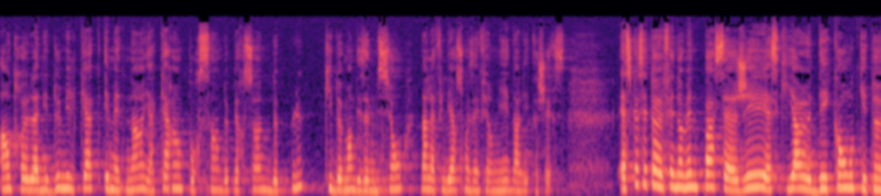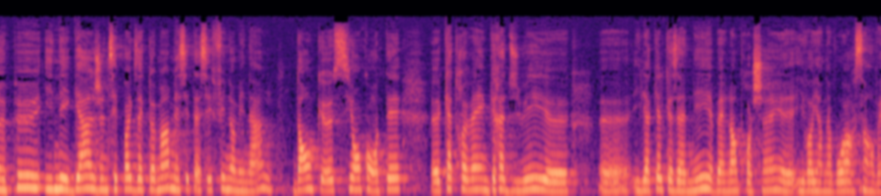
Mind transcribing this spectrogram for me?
Entre l'année 2004 et maintenant, il y a 40 de personnes de plus qui demandent des admissions dans la filière soins infirmiers dans les HS. Est-ce que c'est un phénomène passager? Est-ce qu'il y a un décompte qui est un peu inégal? Je ne sais pas exactement, mais c'est assez phénoménal. Donc, si on comptait 80 gradués il y a quelques années, eh l'an prochain, il va y en avoir 120.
